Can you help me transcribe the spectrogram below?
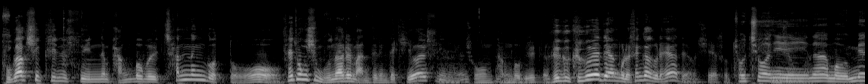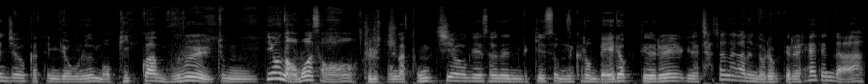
부각시킬 수 있는 방법을 찾는 것도 세종시 문화를 만드는데 기여할 수 있는 좋은 방법일 거예요. 그, 그거에 대한 걸 생각을 해야 돼요, 시에서. 조치원이나 뭐 읍면 지역 같은 경우는 뭐 빛과 물을 좀 뛰어넘어서 그렇죠. 뭔가 동지역에서는 느낄 수 없는 그런 매력들을 그냥 찾아나가는 노력들을 해야 된다.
